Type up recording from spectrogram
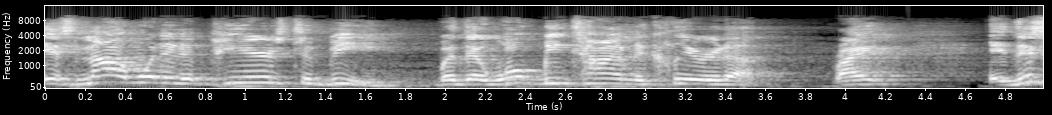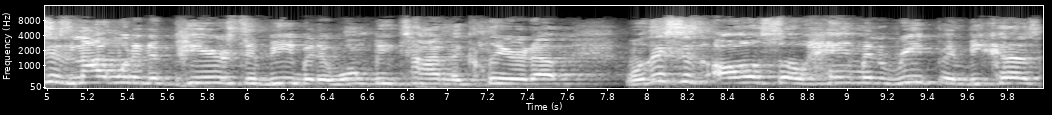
It's not what it appears to be, but there won't be time to clear it up, right? This is not what it appears to be, but it won't be time to clear it up. Well, this is also Haman reaping because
